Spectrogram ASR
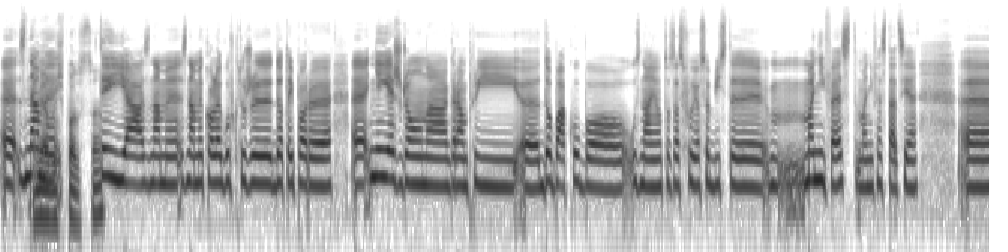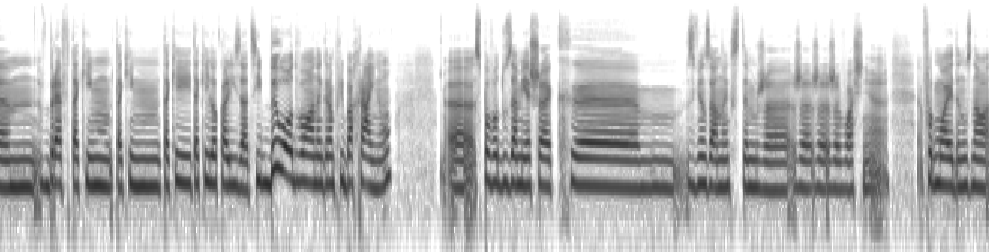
E, Znamy w Polsce. ty i ja znamy, znamy kolegów, którzy do tej pory e, nie jeżdżą na Grand Prix do Baku, bo uznają to za swój osobisty manifest, manifestację wbrew takim, takim, takiej, takiej lokalizacji. Było odwołane Grand Prix Bahrajnu e, z powodu zamieszek e, związanych z tym, że, że, że, że właśnie Formuła 1 uznała,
